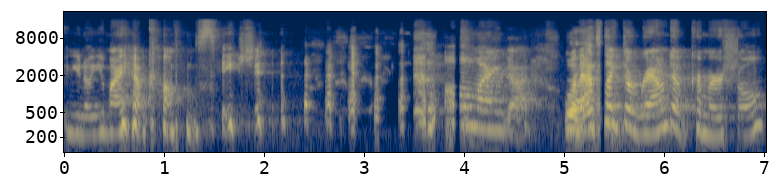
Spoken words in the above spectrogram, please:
you know, you might have compensation. oh my god. Well, Right. that's like the Roundup commercial.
